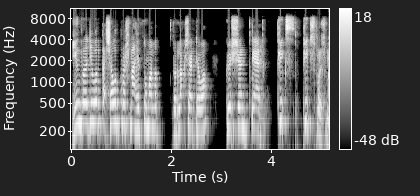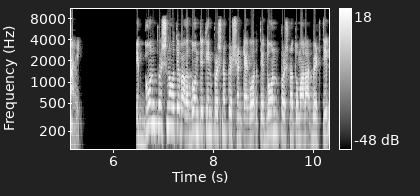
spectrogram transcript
इंग्रजीवर कशावर प्रश्न आहेत तुम्हाला? तर लक्षात ठेवा. क्वेश्चन टॅग फिक्स फिक्स प्रश्न आहे. एक दोन प्रश्न होते बघा दोन ते तीन प्रश्न क्वेश्चन टॅगवर ते दोन प्रश्न तुम्हाला भेटतील.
